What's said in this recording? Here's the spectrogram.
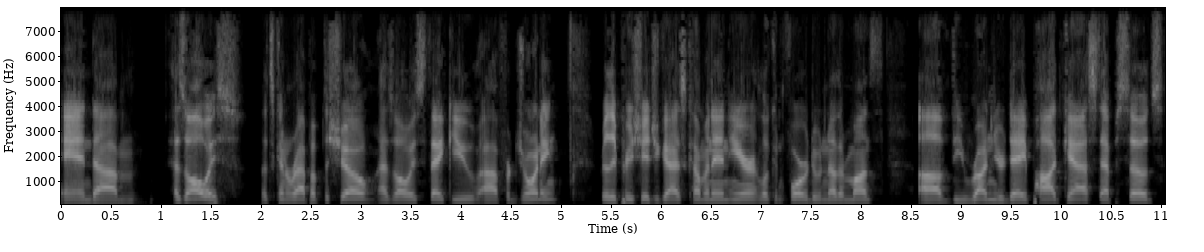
And um, as always, that's going to wrap up the show. As always, thank you uh, for joining. Really appreciate you guys coming in here. Looking forward to another month of the Run Your Day podcast episodes.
